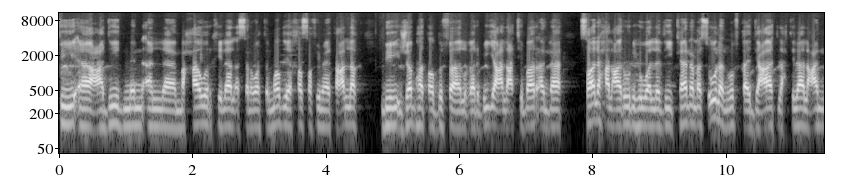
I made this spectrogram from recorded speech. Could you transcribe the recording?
في عديد من المحاور خلال السنوات الماضية خاصة فيما يتعلق بجبهة الضفة الغربية على اعتبار أن صالح العروري هو الذي كان مسؤولا وفق ادعاءات الاحتلال عن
